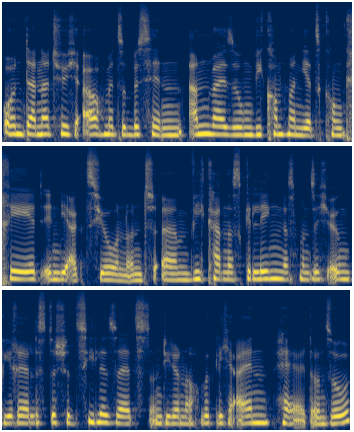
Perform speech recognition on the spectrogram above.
Und dann natürlich auch mit so ein bisschen Anweisungen, wie kommt man jetzt konkret in die Aktion und ähm, wie kann es gelingen, dass man sich irgendwie realistische Ziele setzt und die dann auch wirklich einhält und so.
